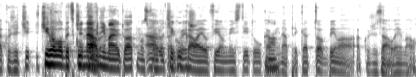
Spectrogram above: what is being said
akože, či, či ho vôbec či kúkajú. navnímajú tú atmosféru. Áno, či kúkavajú filmy s titulkami no. napríklad, to by ma akože zaujímalo.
